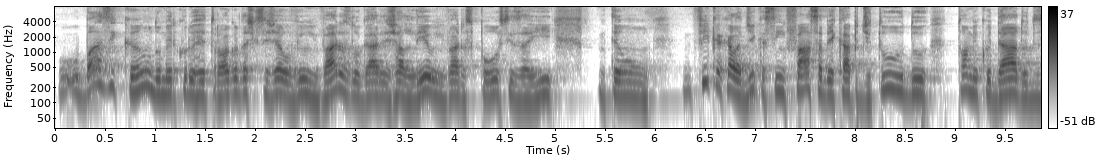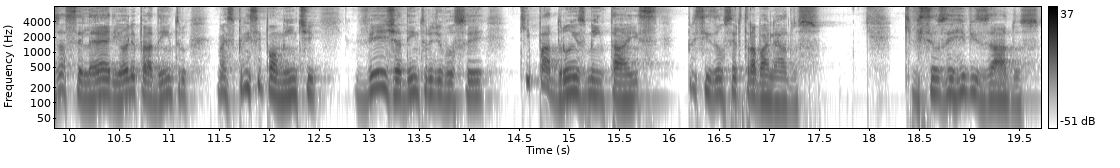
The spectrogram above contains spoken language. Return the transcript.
o basicão do Mercúrio Retrógrado, acho que você já ouviu em vários lugares, já leu em vários posts aí. Então, fica aquela dica assim: faça backup de tudo, tome cuidado, desacelere, olhe para dentro, mas principalmente veja dentro de você que padrões mentais precisam ser trabalhados, que precisam ser revisados,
